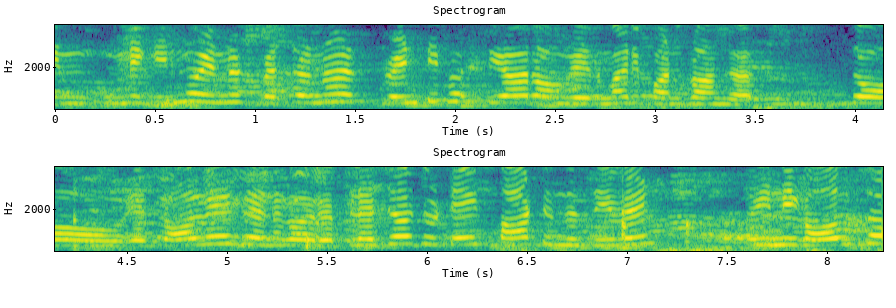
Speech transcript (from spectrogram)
இன்- இன்னைக்கு இன்னும் என்ன ஸ்பெஷல்னா ட்வெண்ட்டி டுவெண்ட்டி ஃபிஃப்த் இயர் அவங்க இது மாதிரி பண்ணுறாங்க ஸோ இட்ஸ் ஆல்வேஸ் எனக்கு ஒரு pleasure to take part in this event so இன்னைக்கு ஆல்சோ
